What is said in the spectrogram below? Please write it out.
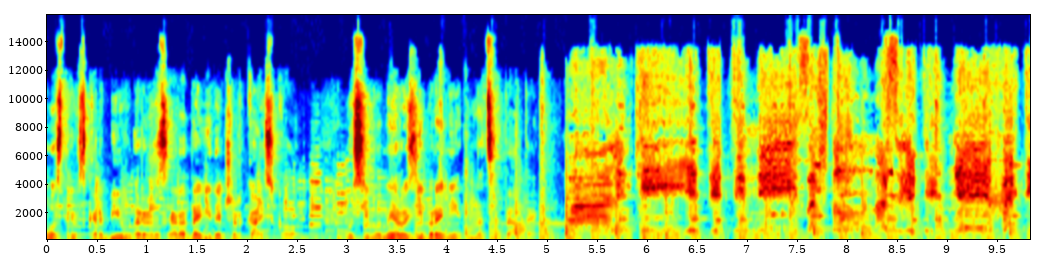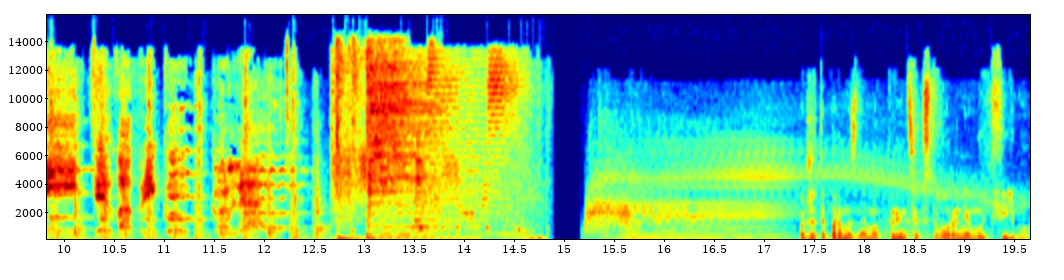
Острів скарбів режисера Давіда Черкаського. Усі вони розібрані на цитати. Отже, тепер ми знаємо принцип створення мультфільму.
